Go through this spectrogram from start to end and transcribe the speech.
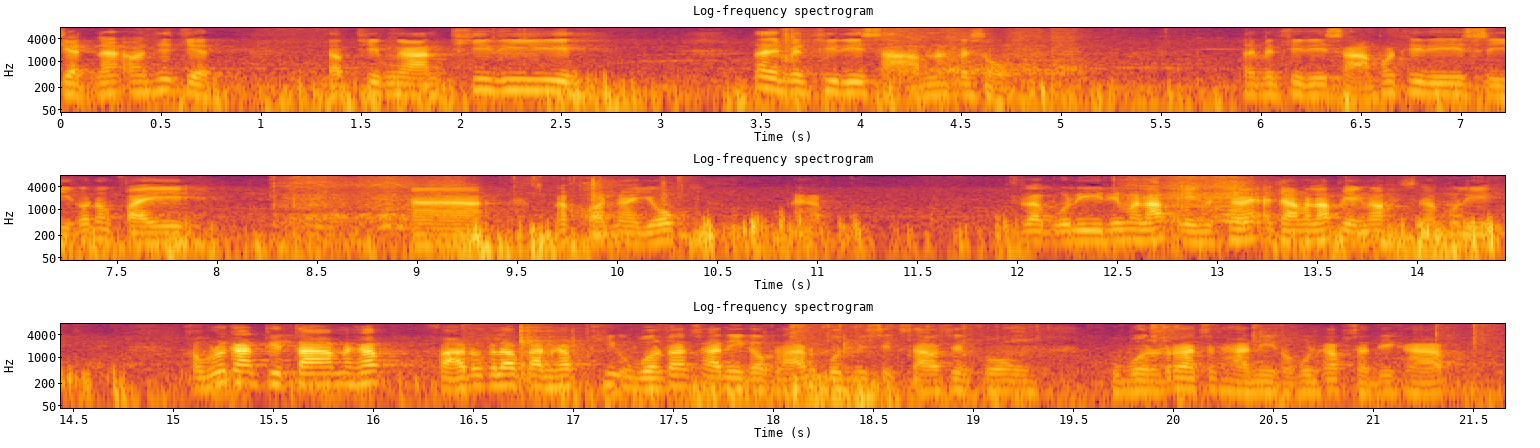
7 นะวันที่ 7 กับทีมงานทีดีน่าจะเป็นทีดี3นะไปส่งน่าจะเป็นทีดี3เพราะทีดี4ก็ต้องไปนครนายกนะครับสระบุรีนี่มารับเองใช่ไหมอาจารย์มารับเองเนาะสระบุรีขอบคุณการติดตามนะครับฝากด้วยกันแล้วกันครับที่อุบลราชธานีกับร้านอุบลมิสิกซาวเซียงคงอุบลราชธานีขอบคุณครับสวัสดีครับ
